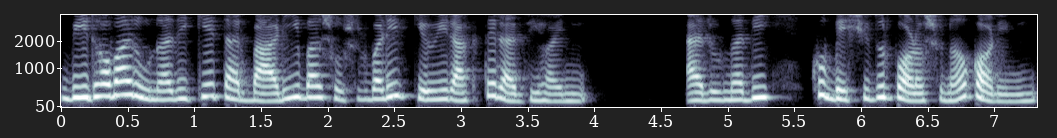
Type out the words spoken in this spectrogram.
বিধবা রুনাদিকে তার বাড়ি বা শ্বশুরবাড়ির কেউই রাখতে রাজি হয়নি। আর রুনাদি খুব বেশি দূর পড়াশোনাও করেনি।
